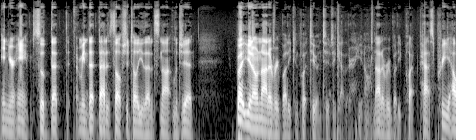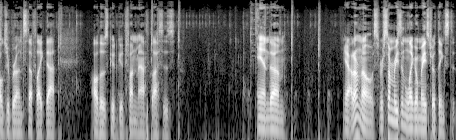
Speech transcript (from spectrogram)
in your aim. So that I mean that that itself should tell you that it's not legit. But you know, not everybody can put two and two together. You know, not everybody pl- pass pre-algebra and stuff like that. All those good, good fun math classes. And um, yeah, I don't know. For some reason, Lego Maestro thinks that,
